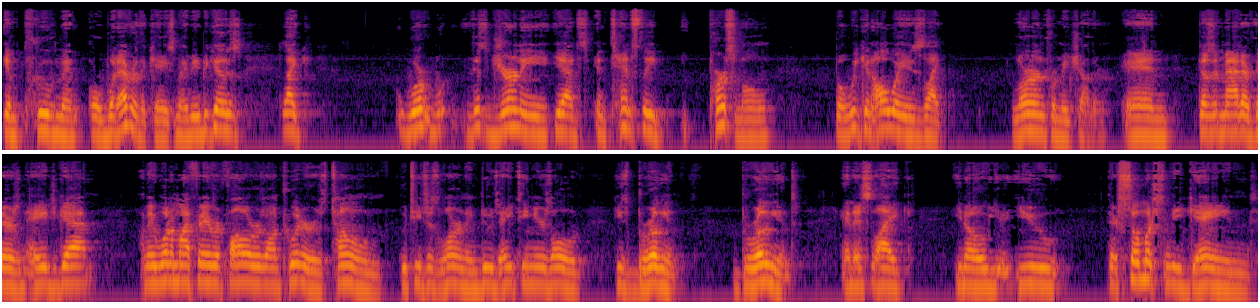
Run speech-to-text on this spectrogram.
improvement, or whatever the case may be. Because, like, we're, we're this journey, yeah, it's intensely personal, but we can always like learn from each other. And doesn't matter if there's an age gap. I mean, one of my favorite followers on Twitter is Tone, who teaches learning. Dude's 18 years old. He's brilliant, brilliant. And it's like, you know, you, you there's so much to be gained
